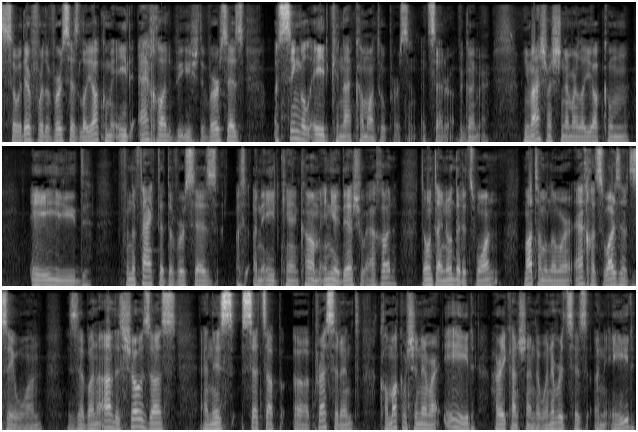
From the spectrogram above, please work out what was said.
So therefore, the verse says, "Layakum aid echad v'ish." The verse says, "A single aid cannot come onto a person," etc. V'gomer. Mimash mashnemar layakum aid from the fact that the verse says an aid can't come. echad. Don't I know that it's one? Matam lomer echad. So why does it have to say one? Zebanav. This shows us, and this sets up a precedent. Kol makom shenemar aid harikan That whenever it says an aid,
